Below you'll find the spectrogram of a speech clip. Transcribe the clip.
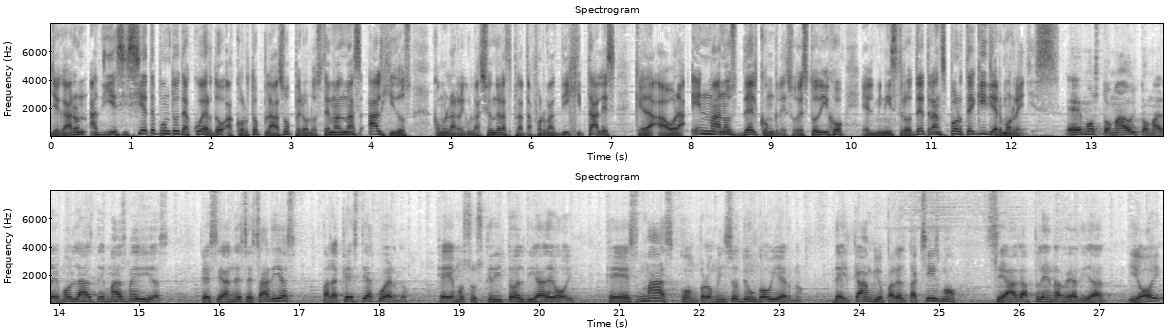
llegaron a 17 puntos de acuerdo a corto plazo, pero los temas más álgidos, como la regulación de las plataformas digitales, queda ahora en manos del Congreso. Esto dijo el ministro de Transporte, Guillermo Reyes. Hemos tomado y tomaremos las demás medidas que sean necesarias para que este acuerdo que hemos suscrito el día de hoy, que es más compromisos de un gobierno del cambio para el taxismo, se haga plena realidad. Y hoy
